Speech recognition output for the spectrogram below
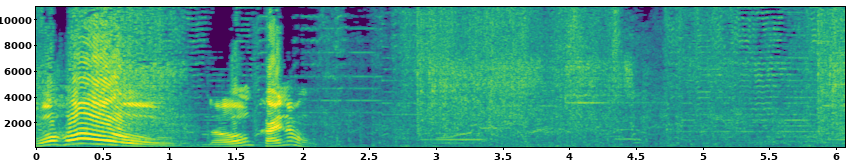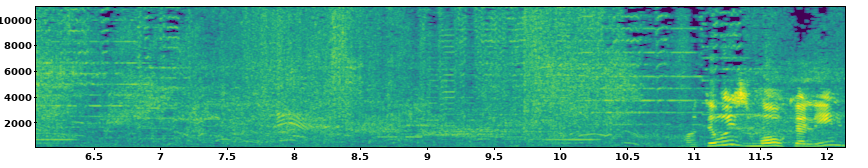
Uou! Não, cai não. Tem um smoke ali.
